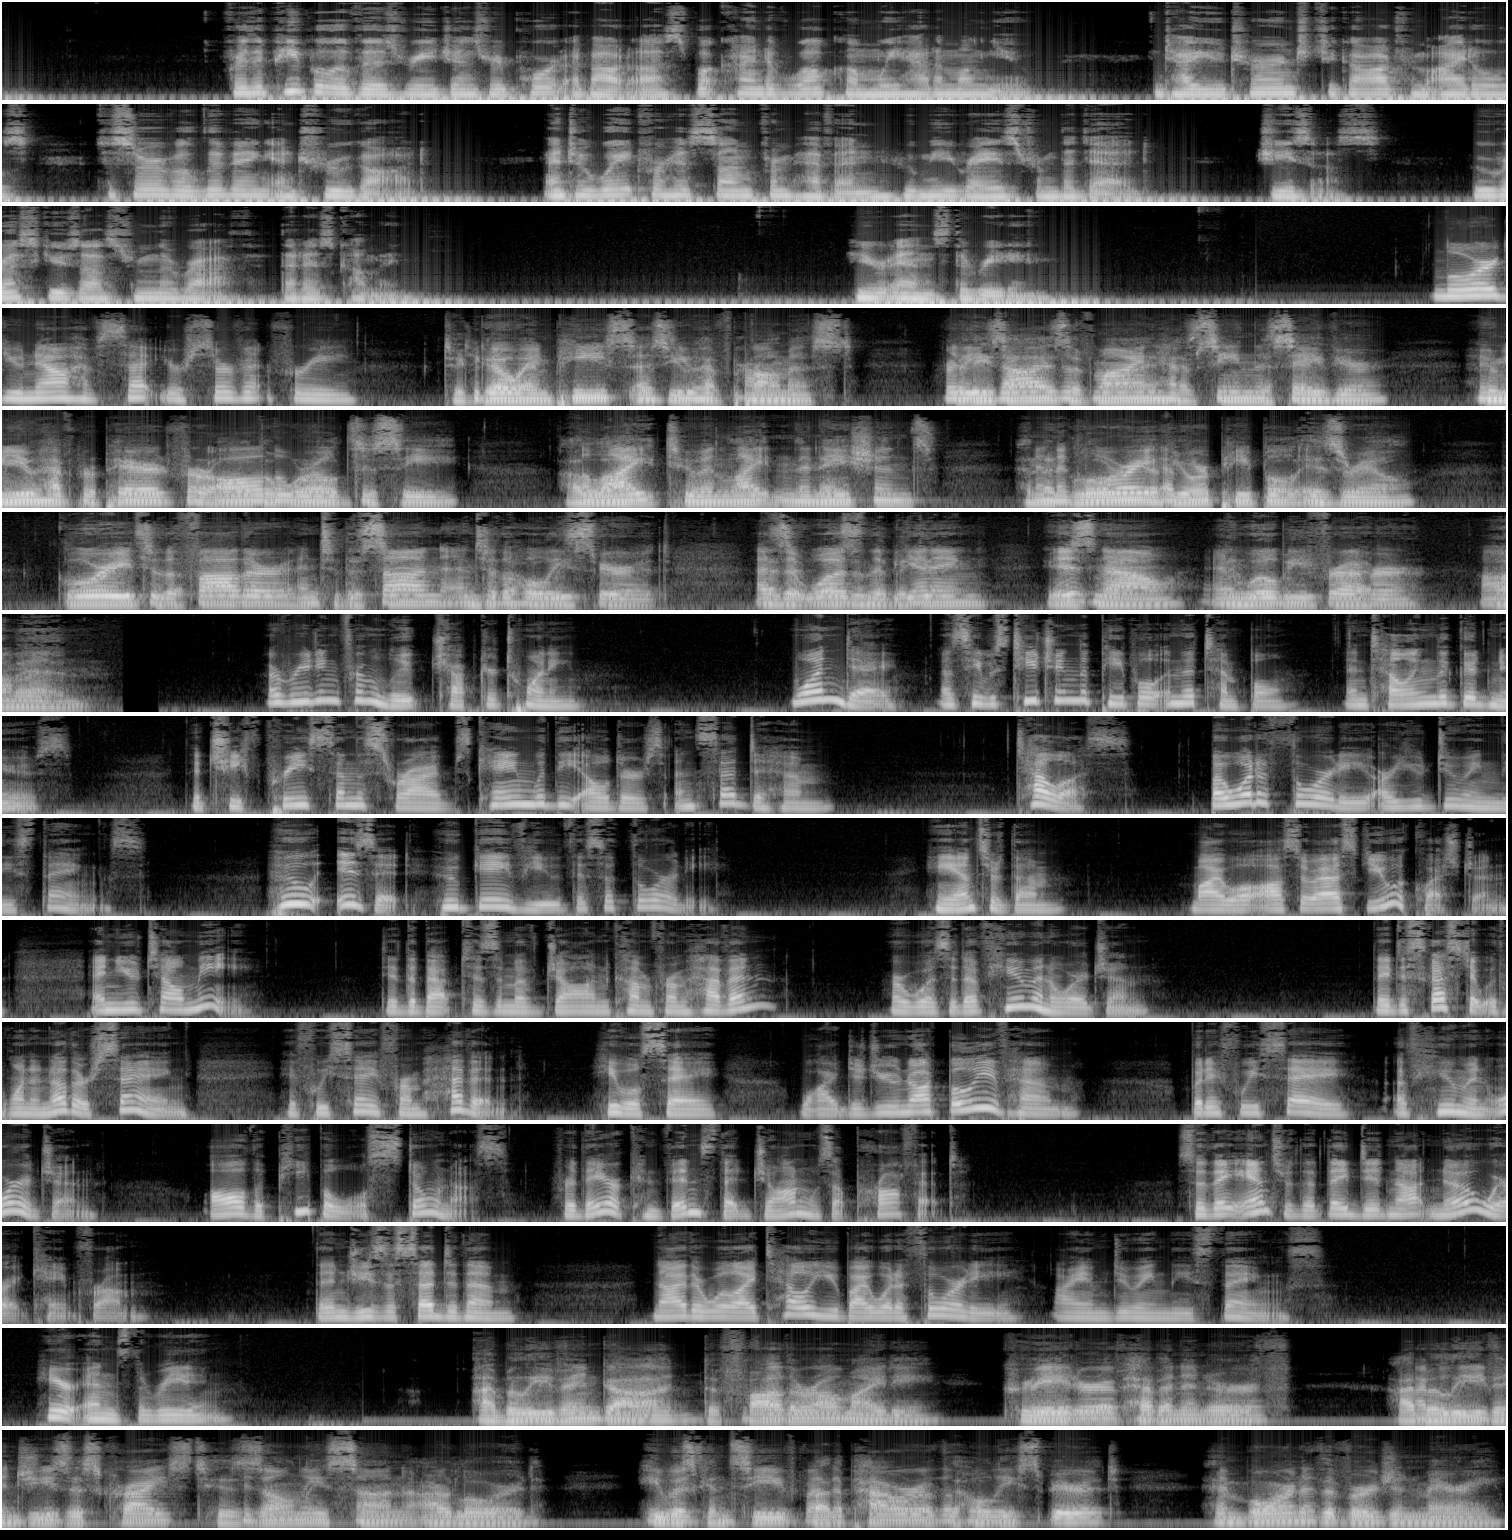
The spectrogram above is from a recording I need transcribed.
For the people of those regions report about us what kind of welcome we had among you, and how you turned to God from idols to serve a living and true God, and to wait for his Son from heaven, whom he raised from the dead, Jesus, who rescues us from the wrath that is coming. Here ends the reading. Lord, you now have set your servant free to, to go in peace as you have promised. For these eyes of mine have seen the Savior, whom you have prepared for all the world to see, a light to enlighten the nations, and the glory of your people Israel. Glory to the Father, and to the Son, and to the Holy Spirit, as it was in the beginning, is now, and will be forever. Amen. A reading from Luke chapter 20. One day, as he was teaching the people in the temple and telling the good news, the chief priests and the scribes came with the elders and said to him, Tell us, by what authority are you doing these things? Who is it who gave you this authority? He answered them, I will also ask you a question, and you tell me. Did the baptism of John come from heaven, or was it of human origin? They discussed it with one another, saying, If we say from heaven, he will say, Why did you not believe him? But if we say of human origin, all the people will stone us, for they are convinced that John was a prophet. So they answered that they did not know where it came from. Then Jesus said to them, Neither will I tell you by what authority I am doing these things. Here ends the reading. I believe in God, the Father Almighty, creator of heaven and earth. I believe in Jesus Christ, his only Son, our Lord. He was conceived by the power of the Holy Spirit and born of the Virgin Mary.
